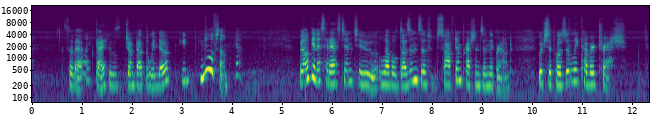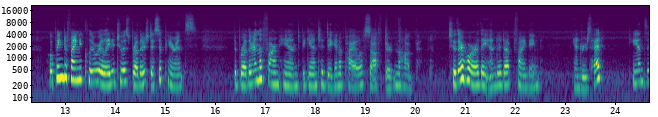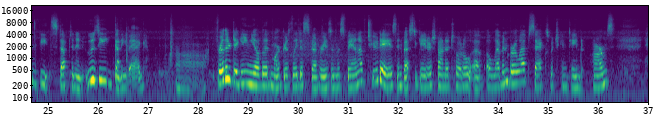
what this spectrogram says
So that Really? guy who jumped out the window, he, knew of some, yeah. Belle Gunness had asked him to level dozens of soft impressions in the ground, which supposedly covered trash. Hoping to find a clue related to his brother's disappearance, the brother and the farmhand began to dig in a pile of soft dirt in the hog pen. To their horror, they ended up finding Andrew's head, hands, and feet stuffed in an oozy gunny bag. Oh. Further digging yielded more grisly discoveries. In the span of two days, investigators found a total of 11 burlap sacks which contained arms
